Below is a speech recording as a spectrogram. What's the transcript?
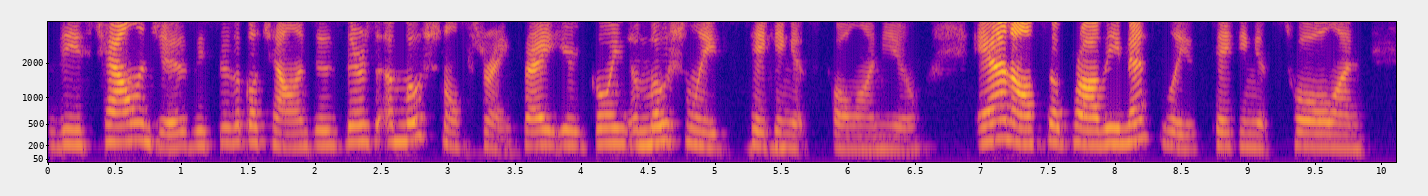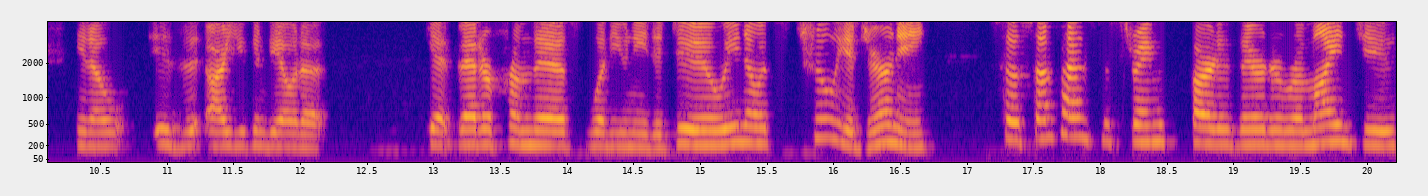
these challenges these physical challenges there's emotional strength right? You're going emotionally it's taking its toll on you. And also probably mentally it's taking its toll on you know is it are you going to be able to get better from this? What do you need to do? You know it's truly a journey so sometimes the strength card is there to remind you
